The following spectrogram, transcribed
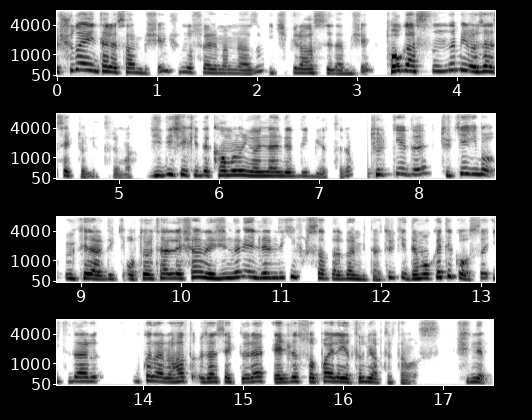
E şu da enteresan bir şey. Şunu da söylemem lazım. İç bir rahatsız eden bir şey. TOG aslında bir özel sektör yatırımı. Ciddi şekilde kamunun yönlendirdiği bir yatırım. Türkiye'de, Türkiye gibi ülkelerdeki otoriterleşen rejimlerin ellerindeki fırsatlardan bir tanesi. Türkiye demokratik olsa iktidar bu kadar rahat özel sektöre elde sopayla yatırım yaptırtamaz. Şimdi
